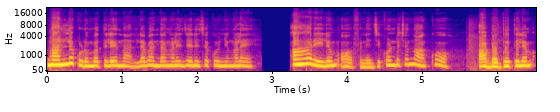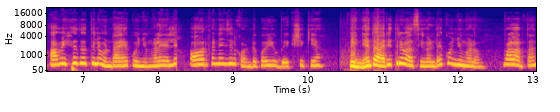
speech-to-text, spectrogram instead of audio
നല്ല കുടുംബത്തിലെ നല്ല ബന്ധങ്ങളിൽ ജനിച്ച കുഞ്ഞുങ്ങളെ ആരേലും ഓർഫനേജിൽ കൊണ്ടു ചെന്നാക്കോ? അബദ്ധത്തിലും അവിഹിതത്തിലും ഉണ്ടായ കുഞ്ഞുങ്ങളെയല്ലേ ഓർഫനേജിൽ കൊണ്ടുപോയി ഉപേക്ഷിക്കുക? പിന്നെ ദാരിദ്ര്യവാസികളുടെ കുഞ്ഞുങ്ങളും വളർത്താൻ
